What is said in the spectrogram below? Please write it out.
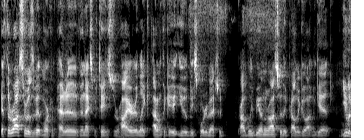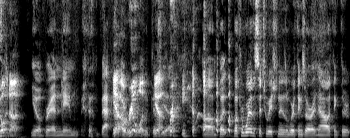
If the roster was a bit more competitive and expectations were higher, like I don't think either of these quarterbacks would probably be on the roster. They'd probably go out and get You would hope not. you know a brand name back. Yeah, a real one. Because, Yeah, right. um, but but for where the situation is and where things are right now, I think they're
